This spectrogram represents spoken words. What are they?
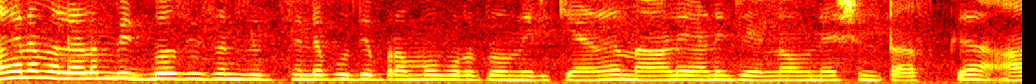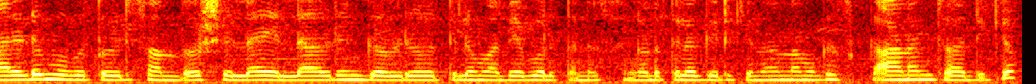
അങ്ങനെ മലയാളം ബിഗ് ബോസ് സീസൺ സിക്സിന്റെ പുതിയ പ്രമോ പുറത്തു വന്നിരിക്കുകയാണ്. നാളെയാണ് ജയിൽ നോമിനേഷൻ ടാസ്ക്. ആരുടെ മുഖത്ത് ഒരു സന്തോഷമില്ല എല്ലാവരും ഗൗരവത്തിലും അതേപോലെ തന്നെ സങ്കടത്തിലൊക്കെ ഇരിക്കുന്നത് നമുക്ക് കാണാൻ സാധിക്കും.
